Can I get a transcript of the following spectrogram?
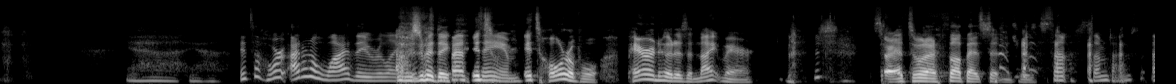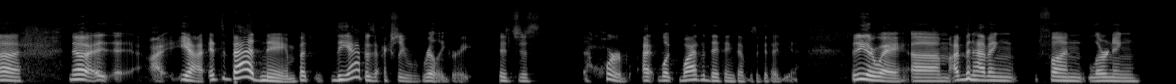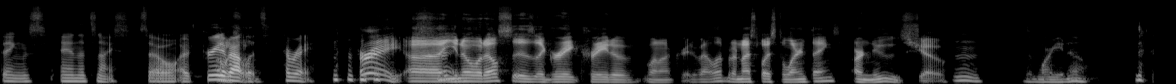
yeah. It's a hor. I don't know why they were like. I was with the best it's- name. It's horrible. Parenthood is a nightmare. Sorry, that's what I thought that sentence was. Some, sometimes. Uh, no, I, I, yeah, it's a bad name, but the app is actually really great. It's just horrible. I, look, why did they think that was a good idea? But either way, um, I've been having fun learning things, and that's nice. So, uh, creative Always fun. outlets, hooray! Hooray. Uh, you know what else is a great creative, well, not creative outlet, but a nice place to learn things? Our news show. Mm, The more you know.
